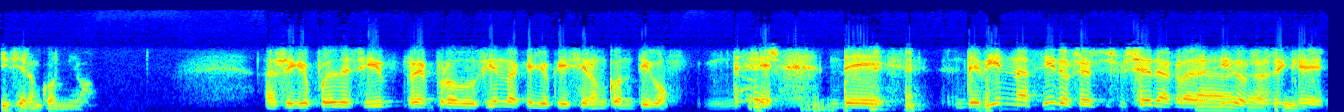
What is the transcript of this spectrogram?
hicieron conmigo. Así que puedes ir reproduciendo aquello que hicieron contigo. De, de, bien nacidos es ser agradecidos, así que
